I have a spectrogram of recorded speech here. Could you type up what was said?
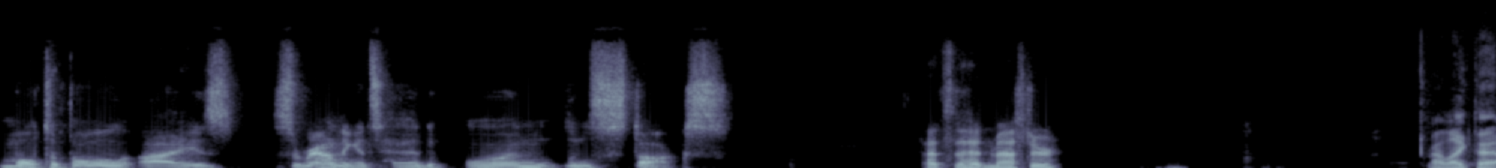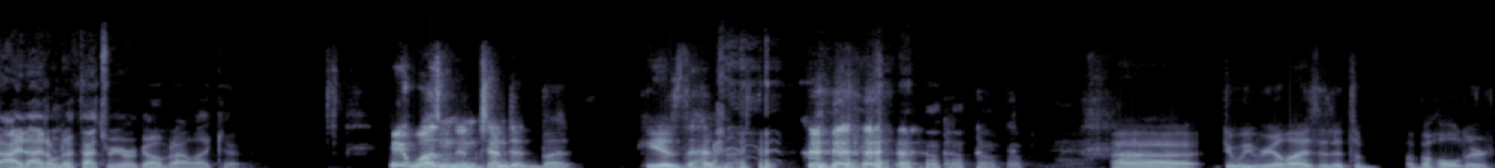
multiple eyes surrounding its head on little stalks. That's the headmaster. I like that. I, I don't know if that's where you were going, but I like it. It wasn't intended, but he is the headmaster. Uh, do we realize that it's a, a beholder?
